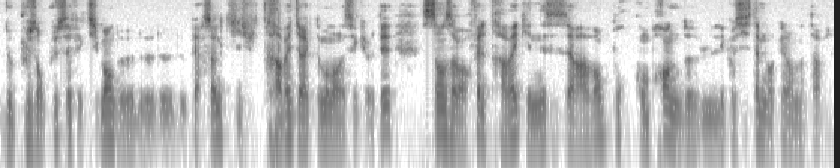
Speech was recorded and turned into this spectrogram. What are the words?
de plus en plus effectivement de, de, de, de, personnes qui travaillent directement dans la sécurité sans avoir fait le travail qui est nécessaire avant pour comprendre l'écosystème dans lequel on intervient.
